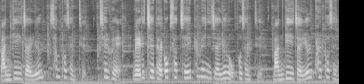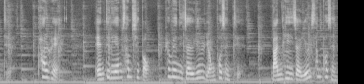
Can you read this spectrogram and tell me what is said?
만기 이자율 3%, 7회 메리츠 100억 사채의 표면 이자율 5%, 만기 이자율 8%, 8회 엔트리엠 30억, 표면 이자율 0%, 만기 이자율 3%,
